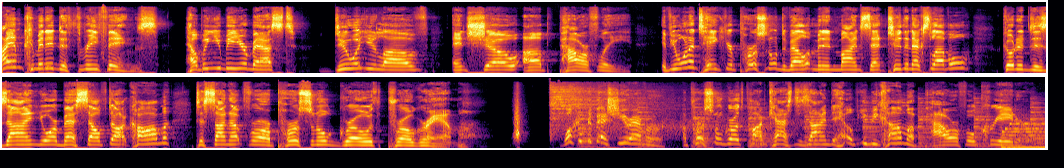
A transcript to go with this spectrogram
I am committed to three things helping you be your best, do what you love, and show up powerfully. If you want to take your personal development and mindset to the next level, go to designyourbestself.com to sign up for our personal growth program. Welcome to Best Year Ever, a personal growth podcast designed to help you become a powerful creator.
